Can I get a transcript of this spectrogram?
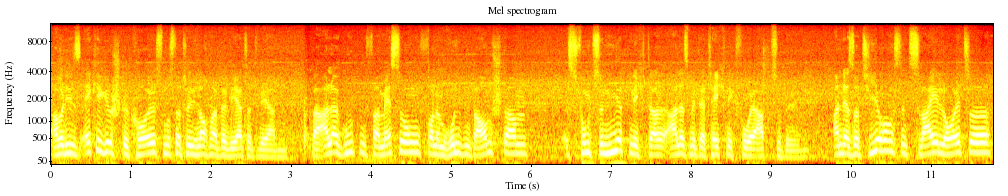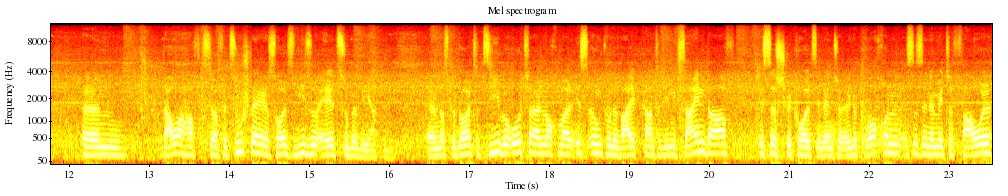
aber dieses eckige Stück Holz muss natürlich nochmal bewertet werden. Bei aller guten Vermessung von einem runden Baumstamm, es funktioniert nicht, alles mit der Technik vorher abzubilden. An der Sortierung sind zwei Leute ähm, dauerhaft dafür zuständig, das Holz visuell zu bewerten. Ähm, das bedeutet, Sie beurteilen nochmal, ist irgendwo eine Waldkante, die nicht sein darf, ist das Stück Holz eventuell gebrochen, ist es in der Mitte faul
